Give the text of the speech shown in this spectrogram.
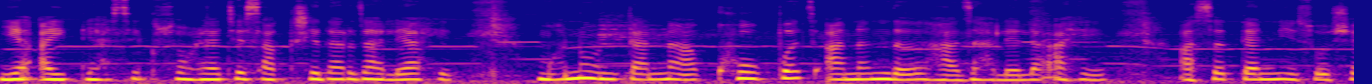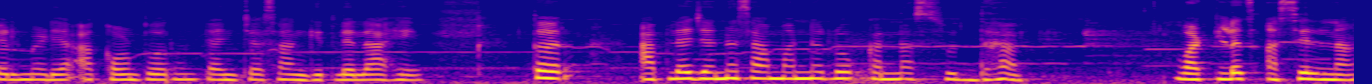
या ऐतिहासिक सोहळ्याचे साक्षीदार झाले आहेत. म्हणून त्यांना खूपच आनंद हा झालेला आहे असं त्यांनी सोशल मीडिया अकाउंटवरून त्यांच्या सांगितलेलं आहे. तर आपल्या जनसामान्य लोकांना सुद्धा वाटलंच असेल ना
